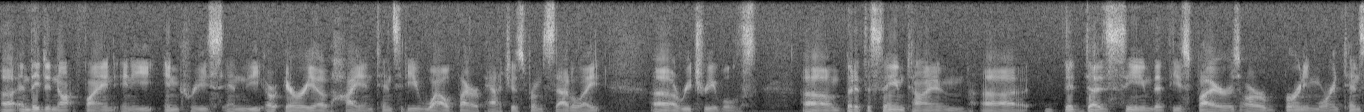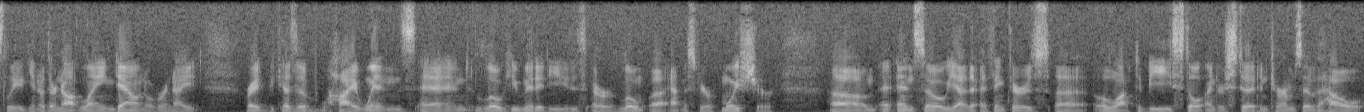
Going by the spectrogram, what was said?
uh, and they did not find any increase in the area of high intensity wildfire patches from satellite uh, retrievals. Um, but at the same time, uh, it does seem that these fires are burning more intensely. You know, they're not laying down overnight, right, because of high winds and low humidities or low uh, atmospheric moisture. Um, a- and, so, yeah, I think there's uh, a lot to be still understood in terms of how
